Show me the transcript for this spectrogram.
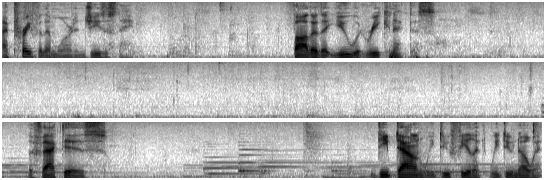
I pray for them, Lord, in Jesus' name. Father, that you would reconnect us. The fact is, deep down, we do feel it, we do know it.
